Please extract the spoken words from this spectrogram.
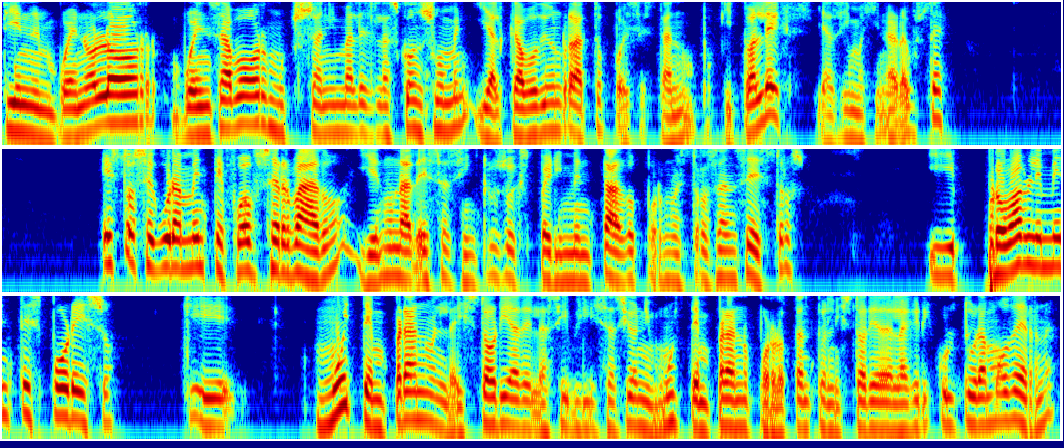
tienen buen olor, buen sabor, muchos animales las consumen y al cabo de un rato pues están un poquito alegres, ya se imaginará usted. Esto seguramente fue observado y en una de esas incluso experimentado por nuestros ancestros y probablemente es por eso que muy temprano en la historia de la civilización y muy temprano por lo tanto en la historia de la agricultura moderna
